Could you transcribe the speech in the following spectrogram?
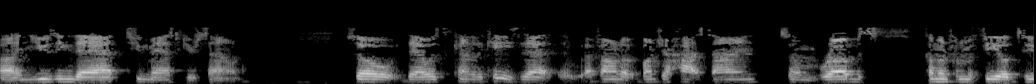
uh, and using that to mask your sound. So that was kind of the case. That I found a bunch of hot sign, some rubs coming from a field to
